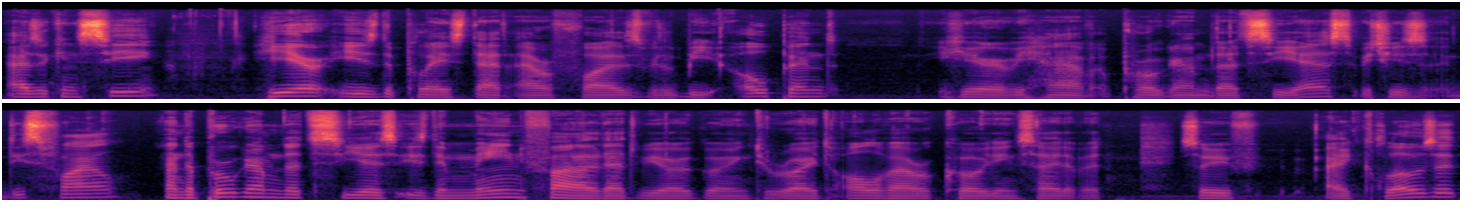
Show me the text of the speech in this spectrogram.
As you can see, here is the place that our files will be opened. Here we have a program.cs, which is this file. And the program.cs is the main file that we are going to write all of our code inside of it. So if I close it,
